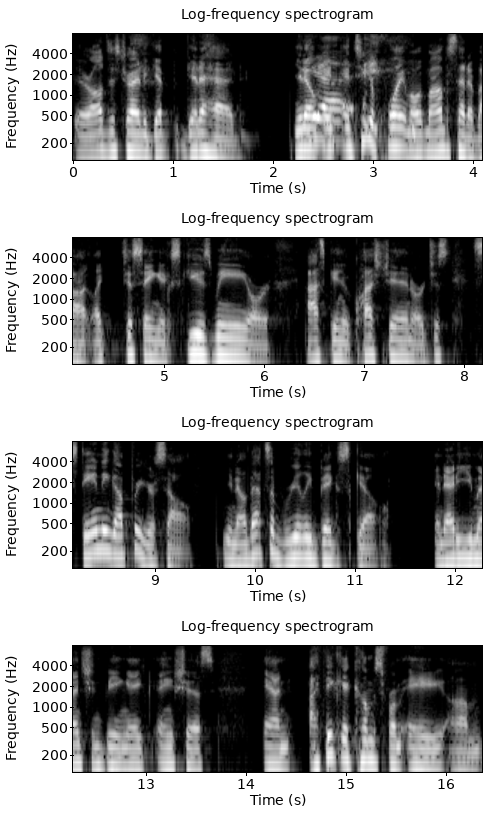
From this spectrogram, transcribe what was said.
They're all just trying to get get ahead. You know, Yeah. and, and to your point, what mom said about like just saying excuse me or asking a question or just standing up for yourself. You know, that's a really big skill. And Eddie, you mentioned being a- anxious. And I think it comes from a um,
